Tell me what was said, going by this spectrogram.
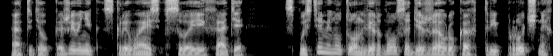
– ответил кожевенник, скрываясь в своей хате. Спустя минуту он вернулся, держа в руках три прочных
